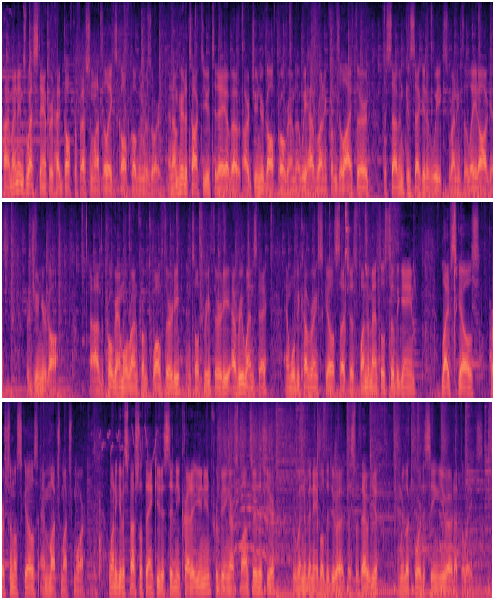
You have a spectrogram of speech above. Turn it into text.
Hi, my name is Wes Stanford, head golf professional at the Lakes Golf Club and Resort, and I'm here to talk to you today about our junior golf program that we have running from July 3rd for seven consecutive weeks, running to late August for junior golf. Uh, the program will run from 12.30 until 3.30 every Wednesday, and we'll be covering skills such as fundamentals to the game, life skills, personal skills, and much, much more. I want to give a special thank you to Sydney Credit Union for being our sponsor this year. We wouldn't have been able to do this without you, and we look forward to seeing you out at the lakes.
